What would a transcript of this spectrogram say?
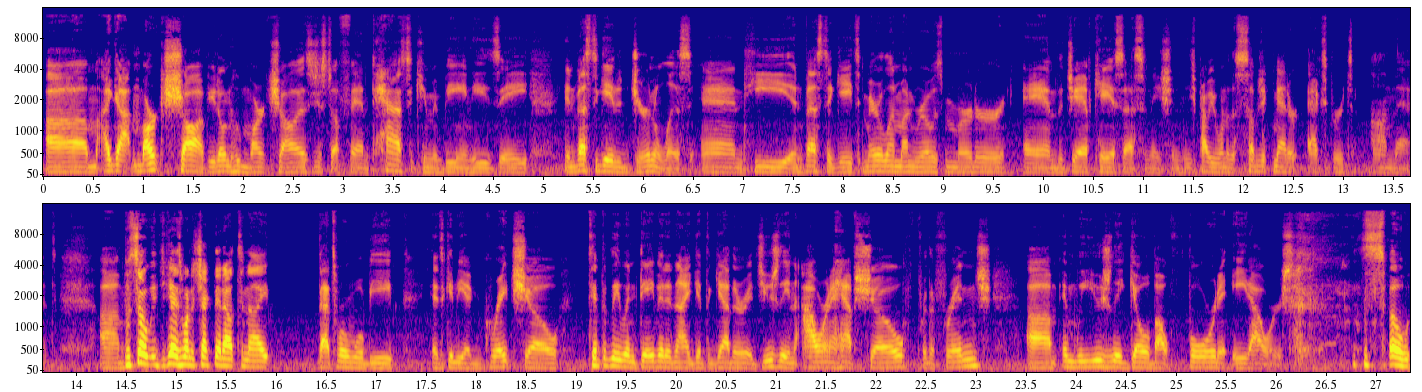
Um, I got Mark Shaw. If you don't know who Mark Shaw is, just a fantastic human being. He's a investigative journalist, and he investigates Marilyn Monroe's murder and the JFK assassination. He's probably one of the subject matter experts on that. Um, but so, if you guys want to check that out tonight, that's where we'll be. It's going to be a great show. Typically, when David and I get together, it's usually an hour and a half show for the Fringe, um, and we usually go about four to eight hours. so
